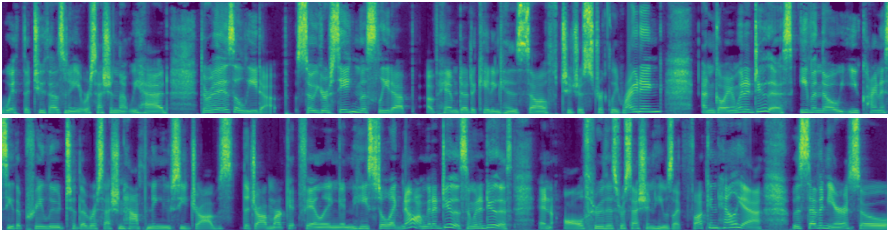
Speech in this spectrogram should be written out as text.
with the 2008 recession that we had, there is a lead up. So you're seeing this lead up of him dedicating himself to just strictly writing and going, I'm going to do this. Even though you kind of see the prelude to the recession happening, you see jobs, the job market failing, and he's still like, no, I'm going to do this. I'm going to do this. And all through this recession, he was like, fucking hell yeah. It was seven years. So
